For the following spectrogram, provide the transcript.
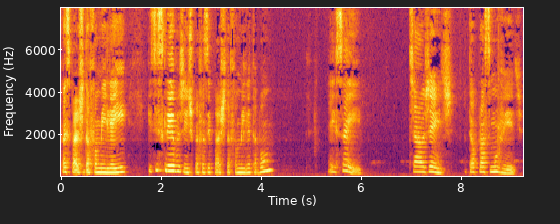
faz parte da família aí, que se inscreva, gente, para fazer parte da família, tá bom? É isso aí. Tchau, gente. Até o próximo vídeo.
